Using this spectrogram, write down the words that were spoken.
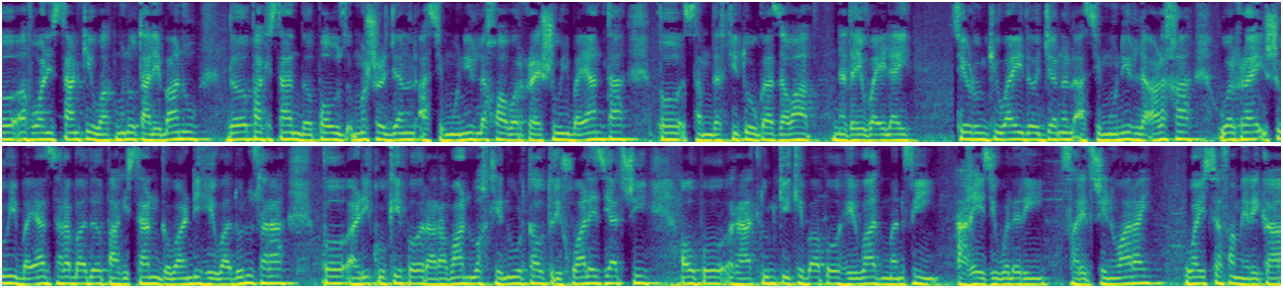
په افغانستان کې واکمنو طالبانو د پاکستان د پوځ مشر جنرال عاصم منیر لخوا ورکړای شوی بیان ته په سمدستي توګه ځواب نه دی ویلی. څېړونکي وایي د جنرال عاصم منیر له اړخه ورکړای شوي بیان سره به د پاکستان ګوانډي هیوادونو سره په اړیکو کې په راروان وخت کې نور تاوتریخوالی زیات شي او په راتلونکي کې به په هیواد منفي اغیزې ولري. فرید شینواری، وایس اف امریکا،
